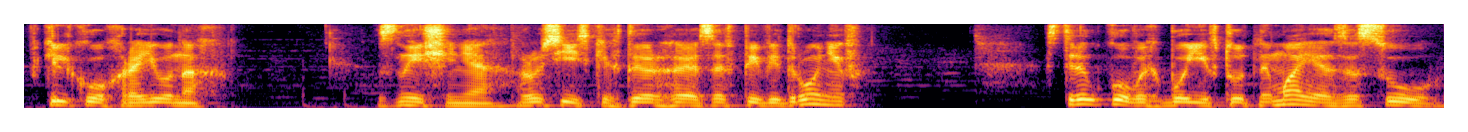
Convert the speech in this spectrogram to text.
в кількох районах знищення російських ДРГ з FPV-дронів. Стрілкових боїв тут немає. ЗСУ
